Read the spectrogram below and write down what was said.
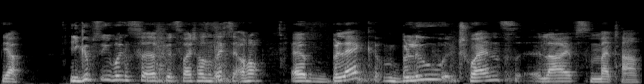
Ja. Hier gibt's übrigens äh, für 2016 auch noch äh, Black, Blue, Trans Lives Matter.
